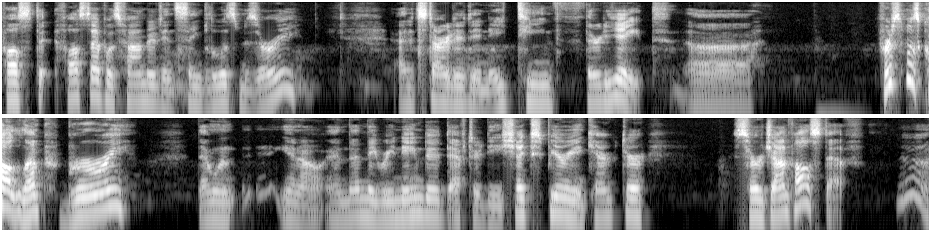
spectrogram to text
Falstaff was founded in St. Louis, Missouri, and it started in 1838. Uh, first, it was called Lemp Brewery. Then, when you know, and then they renamed it after the Shakespearean character Sir John Falstaff. Yeah,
